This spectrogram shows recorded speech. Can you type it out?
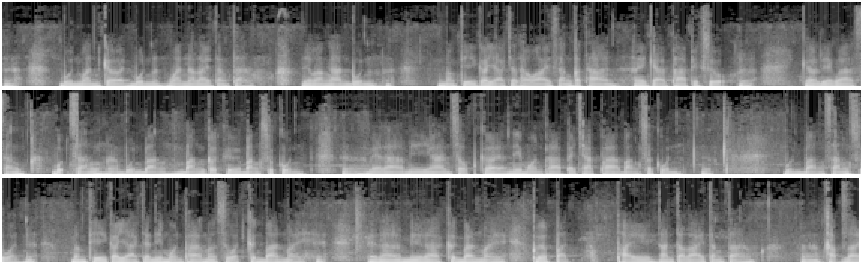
บุญวันเกิดบุญวันอะไรต่างๆ เรียกว่างานบุญ บางทีก็อยากจะถวายสังฆทานให้แก่พระภิกษุ ก็เรียกว่าสังบุสังบุญบังบังก็คือบังสุกุล เวลามีงานศพก็นิมนต์พระไปชักผ้าบังสกุล บุญบังสังสวด บางทีก็อยากจะนิมนต์พระมาสวดขึ้นบ้านใหม่ เวลาเวลาขึ้นบ้านใหม่ เพื่อปัดภัยอันตรายต่างๆ ขับไล่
